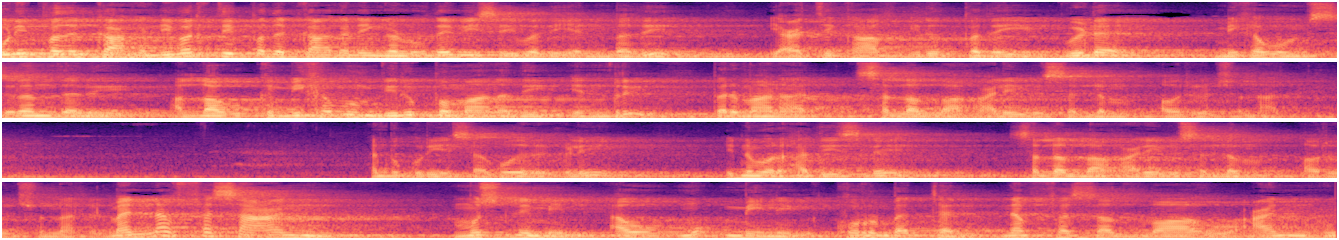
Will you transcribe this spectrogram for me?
முடிப்பதற்காக நிவர்த்திப்பதற்காக நீங்கள் உதவி செய்வது என்பது யாத்திகாப் இருப்பதை விட மிகவும் சிறந்தது அல்லாவுக்கு மிகவும் விருப்பமானது என்று பெருமானார் சல்லல்லாஹ் அலைவு செல்லும் அவர்கள் சொன்னார்கள் அன்புக்குரிய சகோதரர்களே இன்னும் ஒரு ஹதீஸ்லே சல்லல்லாஹ் அலைவு செல்லும் அவர்கள் சொன்னார்கள் மன் நஃபஸ அன் முஸ்லிமின் அவ் முஃமினின் குர்பத்தன் நஃபஸ் அல்லாஹு அன்ஹு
